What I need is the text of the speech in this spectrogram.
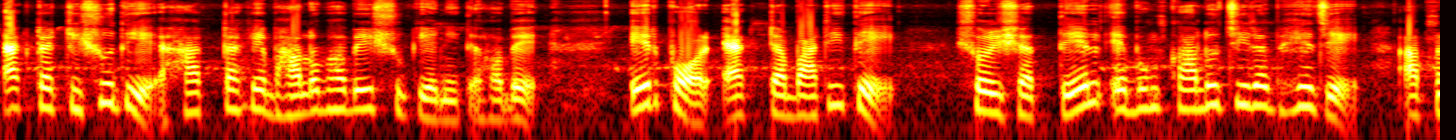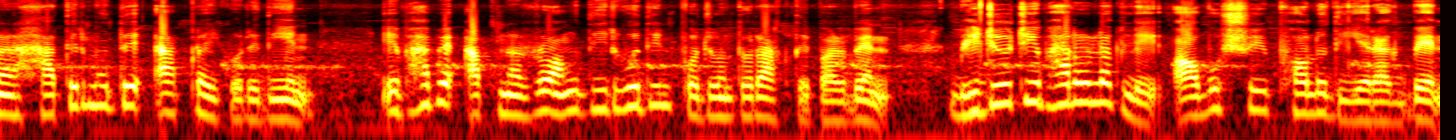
একটা টিস্যু দিয়ে হাতটাকে ভালোভাবে শুকিয়ে নিতে হবে। এরপর একটা বাটিতে সরিষার তেল এবং কালো জিরা ভেজে আপনার হাতের মধ্যে অ্যাপ্লাই করে দিন। এভাবে আপনার রং দীর্ঘদিন পর্যন্ত রাখতে পারবেন। ভিডিওটি ভালো লাগলে অবশ্যই ফলো দিয়ে রাখবেন।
